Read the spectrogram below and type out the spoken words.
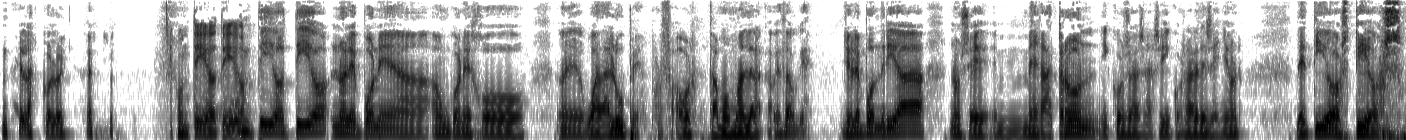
de las colonias. Un tío, tío. Un tío, tío, no le pone a, a un conejo eh, Guadalupe, por favor. ¿Estamos mal de la cabeza o qué? Yo le pondría, no sé, Megatron y cosas así, cosas de señor. De tíos, tíos.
